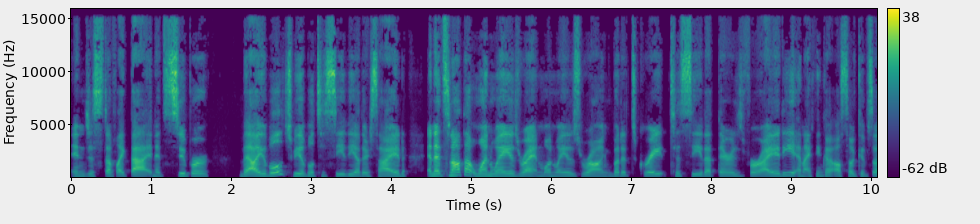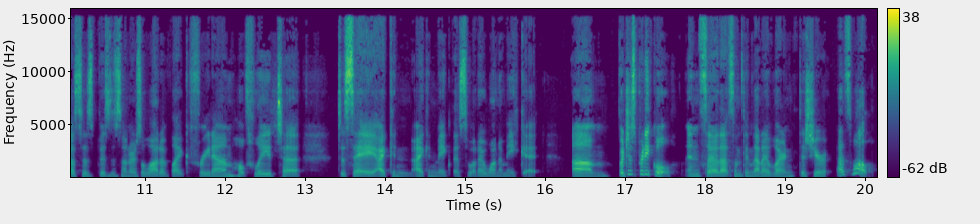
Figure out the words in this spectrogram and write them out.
And just stuff like that. And it's super valuable to be able to see the other side. And it's not that one way is right and one way is wrong, but it's great to see that there's variety. And I think that also gives us as business owners a lot of like freedom, hopefully, to to say I can I can make this what I want to make it. Um, which is pretty cool. And so that's something that I've learned this year as well.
